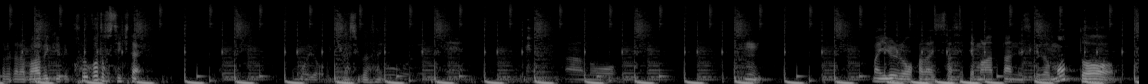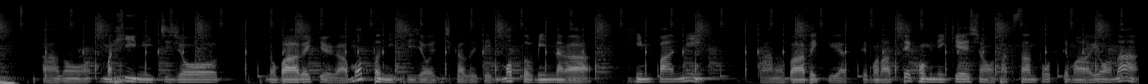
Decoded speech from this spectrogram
これからバーベキューでこういうことをしていきたい思いを聞かせてください。あのうん。まあいろいろお話しさせてもらったんですけどもっとあの、まあ、非日常のバーベキューがもっと日常に近づいてもっとみんなが頻繁にあのバーベキューやってもらってコミュニケーションをたくさん取ってもらうような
